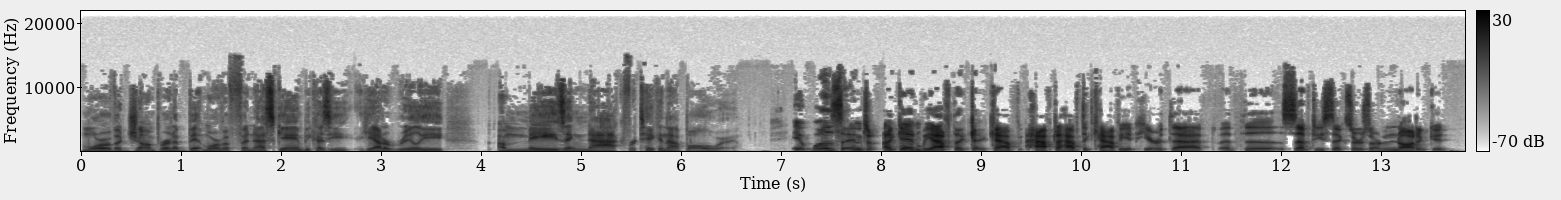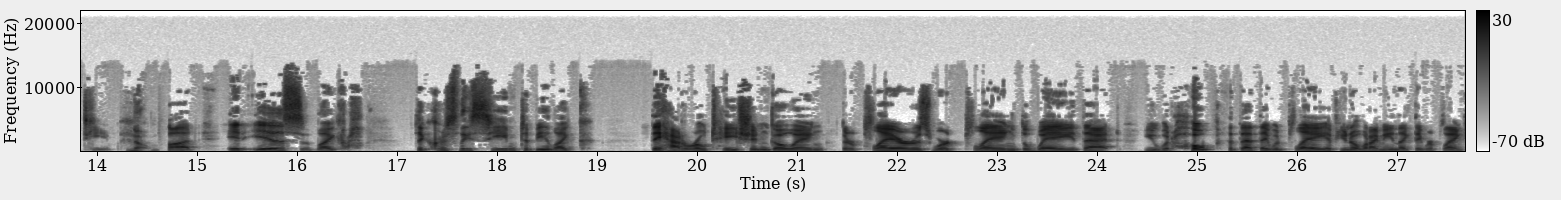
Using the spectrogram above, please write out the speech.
more of a jumper and a bit more of a finesse game because he he had a really amazing knack for taking that ball away. It was, and again, we have to have to have the caveat here that uh, the 76ers are not a good team. No. But it is like the Grizzlies seem to be like they had a rotation going. Their players were playing the way that you would hope that they would play, if you know what I mean. Like they were playing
